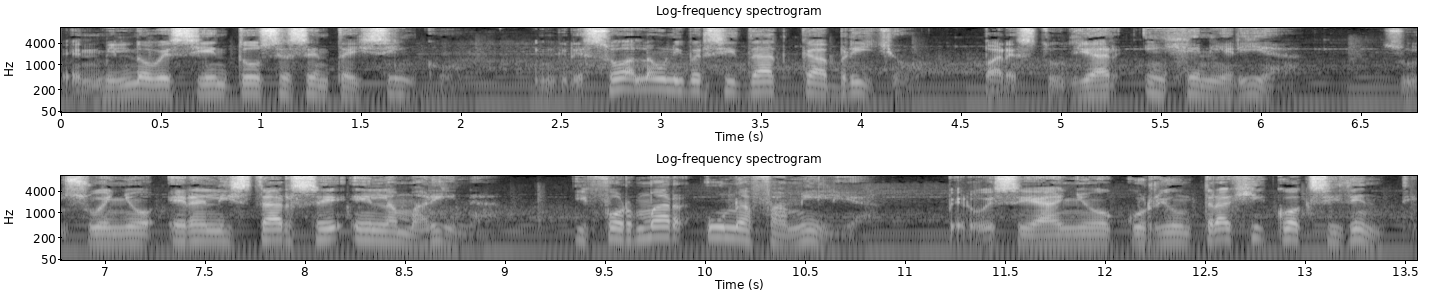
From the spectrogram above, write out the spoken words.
En 1965, ingresó a la Universidad Cabrillo para estudiar ingeniería. Su sueño era enlistarse en la Marina y formar una familia, pero ese año ocurrió un trágico accidente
